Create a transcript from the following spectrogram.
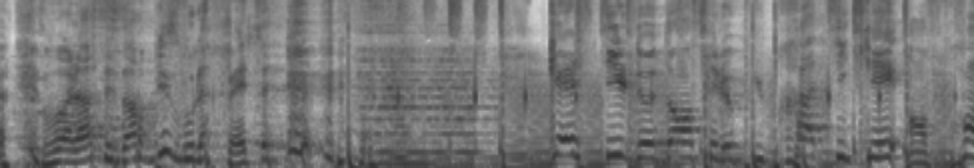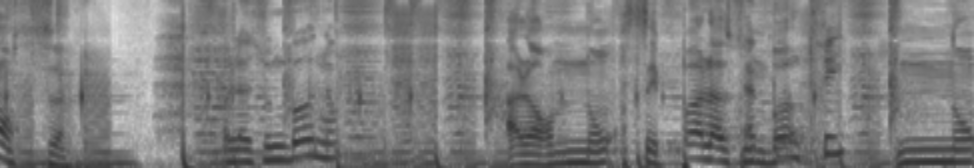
voilà, c'est ça, en plus vous la faites. Quel style de danse est le plus pratiqué en France? La zumba, non Alors non, c'est pas la zumba. La country Non,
